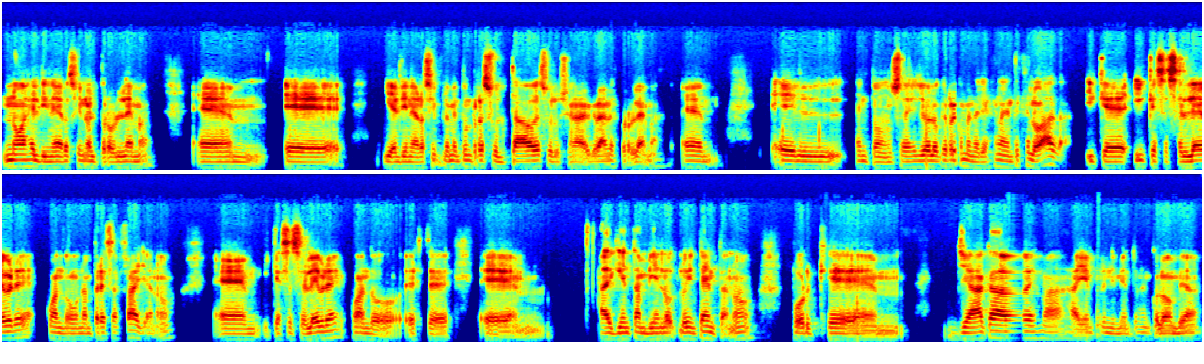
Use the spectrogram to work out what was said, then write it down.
no es el dinero, sino el problema, em, y el dinero es simplemente un resultado de solucionar grandes problemas. El, entonces yo lo que recomendaría es que la gente que lo haga y que, y que se celebre cuando una empresa falla, ¿no? Em, y que se celebre cuando este, em, alguien también lo, lo, intenta, ¿no? Porque em, ya cada vez más hay emprendimientos en Colombia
